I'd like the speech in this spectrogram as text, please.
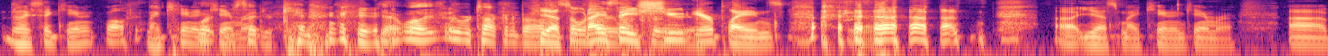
Did I say Canon? Well, my Canon Well, you said your Canon. yeah, well, we were talking about. yeah, so when I say shoot earlier. airplanes, uh, yes, my Canon camera. Uh,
